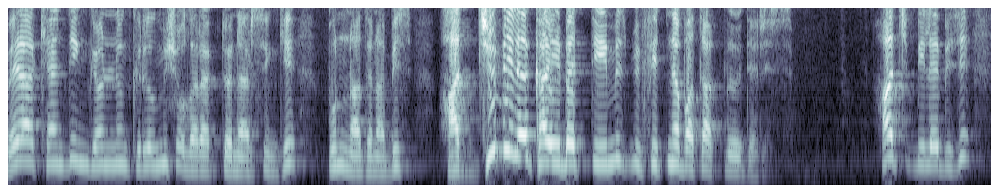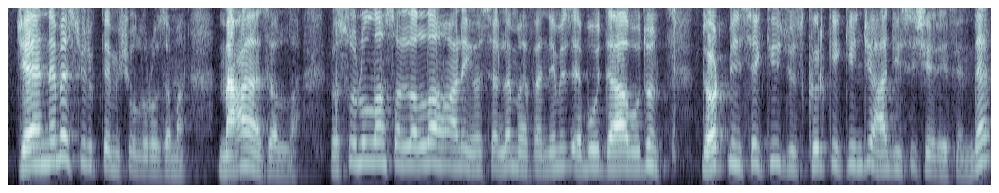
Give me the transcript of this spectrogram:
veya kendin gönlün kırılmış olarak dönersin ki bunun adına biz haccı bile kaybettiğimiz bir fitne bataklığı deriz. Hac bile bizi cehenneme sürüklemiş olur o zaman. Maazallah. Resulullah sallallahu aleyhi ve sellem Efendimiz Ebu Davud'un 4842. hadisi şerifinde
